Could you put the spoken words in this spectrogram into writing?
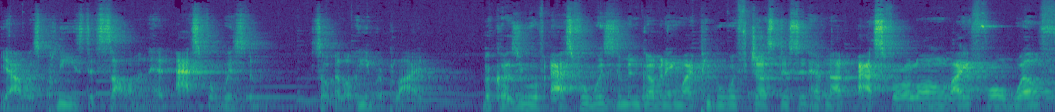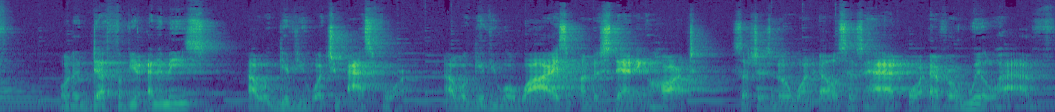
Yah was pleased that Solomon had asked for wisdom. So Elohim replied, Because you have asked for wisdom in governing my people with justice and have not asked for a long life or wealth or the death of your enemies, I will give you what you ask for. I will give you a wise and understanding heart such as no one else has had or ever will have.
